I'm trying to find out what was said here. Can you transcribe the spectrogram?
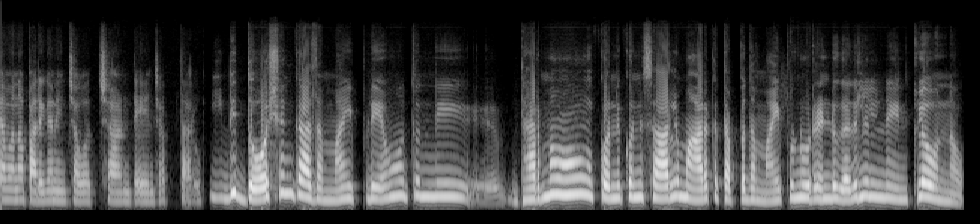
ఏమన్నా పరిగణించవచ్చా అంటే ఏం చెప్తారు? ఇది దోషం కాదమ్మా. ఇప్పుడు ఏమవుతుంది ధర్మం కొన్ని కొన్ని సార్లు మారక తప్పదమ్మా. ఇప్పుడు నువ్వు 2 గదులు నీ ఇంట్లో ఉన్నావు.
